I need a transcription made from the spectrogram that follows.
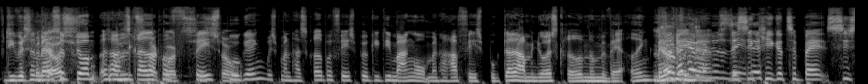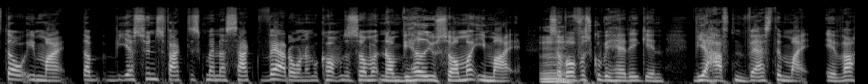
Fordi hvis man er er så dum, og så har skrevet på Facebook, ikke? hvis man har skrevet på Facebook i de mange år, man har haft Facebook, der har man jo også skrevet noget med vejret, ikke? Men Ja, ja, men- men, hvis I kigger tilbage sidste år i maj, der, jeg synes faktisk, man har sagt hvert år, når man kommer til sommer, Nå, men vi havde jo sommer i maj, mm. så hvorfor skulle vi have det igen? Vi har haft den værste maj ever.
